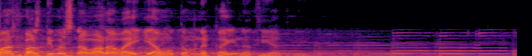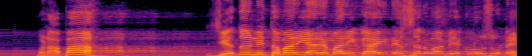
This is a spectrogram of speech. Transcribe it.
પાંચ પાંચ દિવસના વાણા વાઈ ગયા, હું તમને કઈ નથી આપતી. પણ આપા, જેદુની તમારી યારે મારી ગાયને સરવા મેકલું છું ને,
